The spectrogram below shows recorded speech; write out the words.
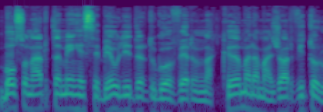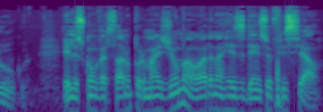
Bolsonaro também recebeu o líder do governo na Câmara, Major Vitor Hugo. Eles conversaram por mais de uma hora na residência oficial.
